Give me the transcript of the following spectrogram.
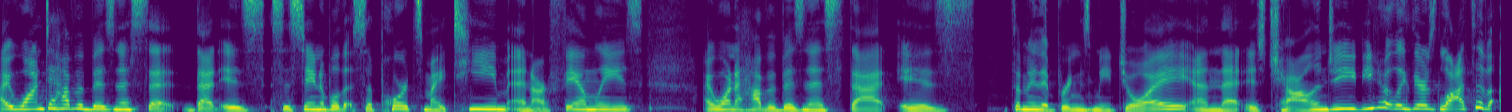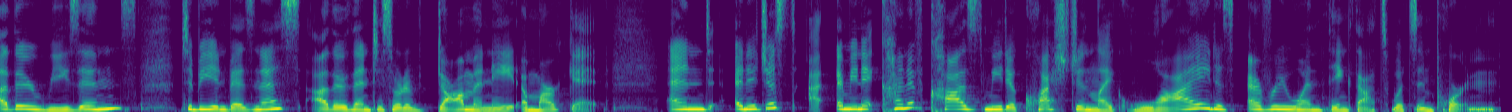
I want to have a business that that is sustainable, that supports my team and our families. I want to have a business that is something that brings me joy and that is challenging. You know, like there's lots of other reasons to be in business other than to sort of dominate a market. And and it just I mean it kind of caused me to question like why does everyone think that's what's important?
